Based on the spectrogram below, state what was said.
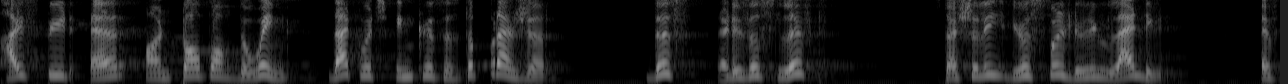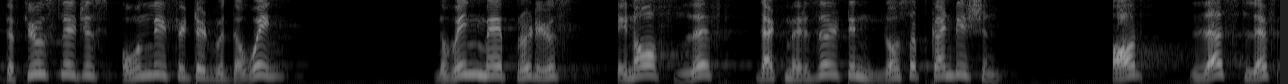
high-speed air on top of the wing, that which increases the pressure. This reduces lift, especially useful during landing. If the fuselage is only fitted with the wing, the wing may produce enough lift that may result in nose-up condition or less lift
